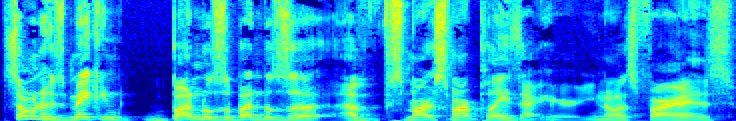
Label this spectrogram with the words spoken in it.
someone who's making bundles of bundles of, of, smart smart plays out here. You know, as far as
